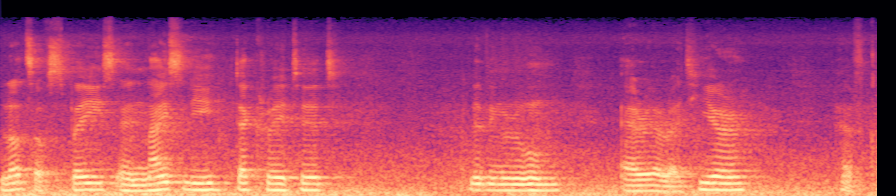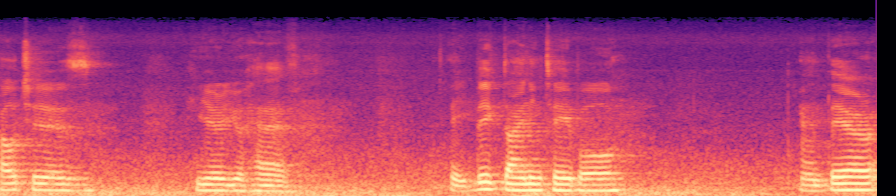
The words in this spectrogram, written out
Lots of space and nicely decorated living room area right here. Have couches. Here you have a big dining table and there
